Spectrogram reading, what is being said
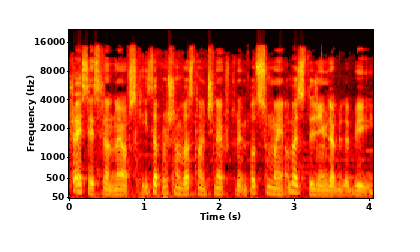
Cześć, z tej strony Nojowski i zapraszam Was na odcinek, w którym podsumuję obecny tydzień WWE.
